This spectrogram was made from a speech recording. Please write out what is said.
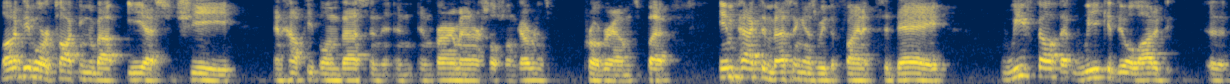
A lot of people are talking about ESG and how people invest in, in environmental, social, and governance programs. But impact investing, as we define it today, we felt that we could do a lot of uh,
